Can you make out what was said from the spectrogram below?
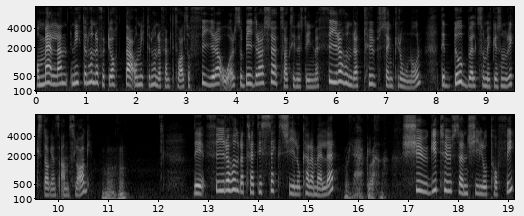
Och mellan 1948 och 1952, alltså fyra år, så bidrar sötsaksindustrin med 400 000 kronor. Det är dubbelt så mycket som riksdagens anslag. Det är 436 kilo karameller, jäklar. 20 000 kilo toffee,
